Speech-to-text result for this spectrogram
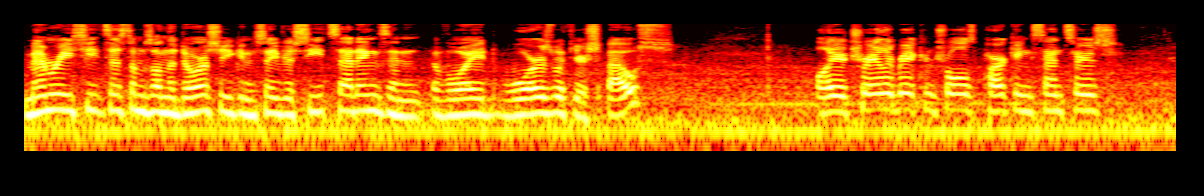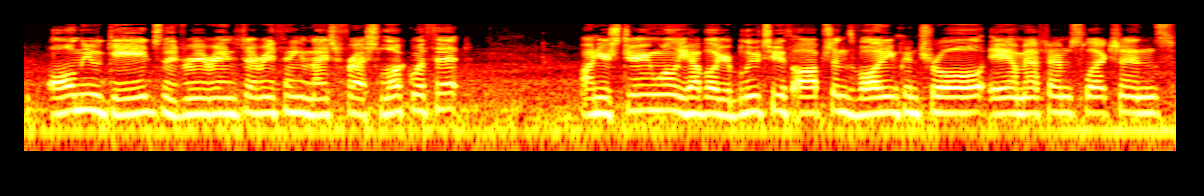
memory seat systems on the door so you can save your seat settings and avoid wars with your spouse. All your trailer brake controls, parking sensors, all new gauge. They've rearranged everything, nice fresh look with it. On your steering wheel, you have all your Bluetooth options, volume control, AM, FM selections,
